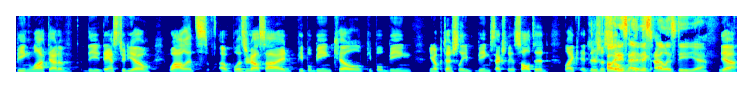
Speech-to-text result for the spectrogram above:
being locked out of the dance studio while it's a blizzard outside people being killed people being you know potentially being sexually assaulted like it, there's just Oh, so it is it is. LSD. Yeah. yeah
